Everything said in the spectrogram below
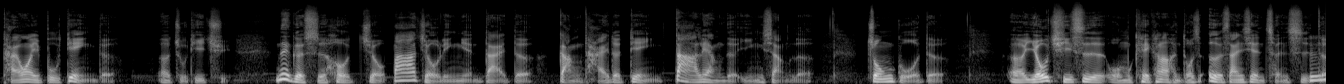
台湾一部电影的呃主题曲。那个时候，九八九零年代的港台的电影，大量的影响了中国的呃，尤其是我们可以看到很多是二三线城市的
